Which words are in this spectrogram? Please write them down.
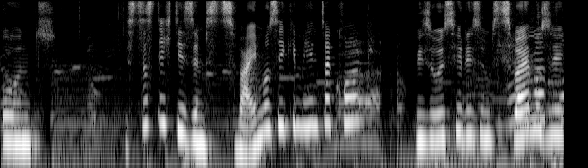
Und ist das nicht die Sims 2 Musik im Hintergrund? Wieso ist hier die Sims 2 Musik?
